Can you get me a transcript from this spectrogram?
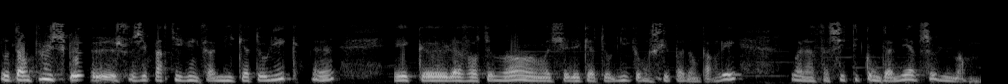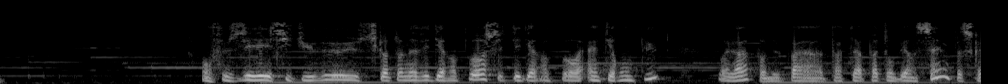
D'autant plus que je faisais partie d'une famille catholique hein, et que l'avortement, chez les catholiques, on ne sait pas d'en parler. Voilà, enfin, c'était condamné absolument. On faisait, si tu veux, quand on avait des rapports, c'était des rapports interrompus, voilà, pour ne pas, pas, pas tomber enceinte, parce que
